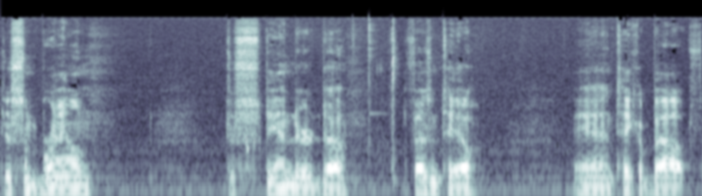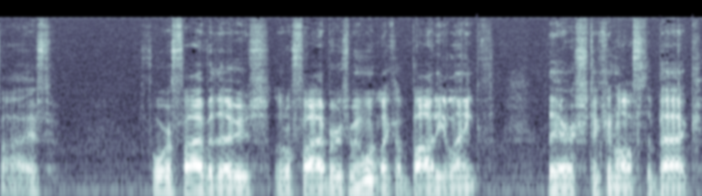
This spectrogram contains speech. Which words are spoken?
just some brown, just standard uh, pheasant tail, and take about five, four or five of those little fibers. We want like a body length there sticking off the back.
